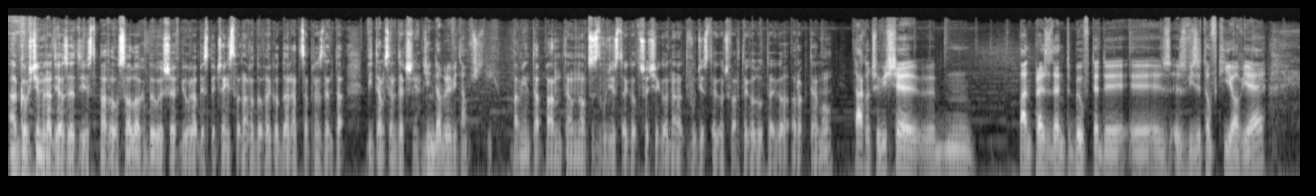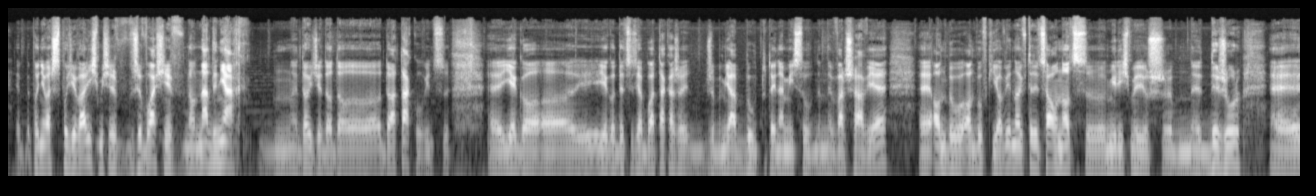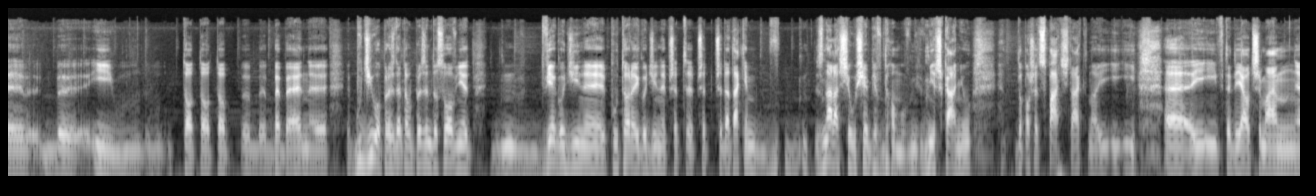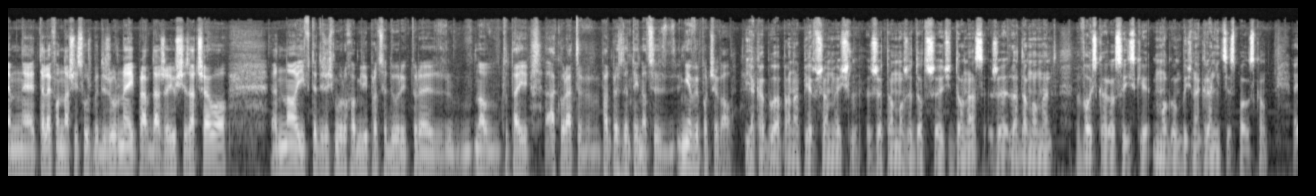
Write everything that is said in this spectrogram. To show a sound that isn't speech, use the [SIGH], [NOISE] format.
A gościem Radia Z jest Paweł Soloch, były szef Biura Bezpieczeństwa Narodowego, doradca prezydenta. Witam serdecznie. Dzień dobry, witam wszystkich. Pamięta pan tę noc z 23 na 24 lutego, rok temu? Tak, oczywiście. mm, Pan prezydent był wtedy y, z, z wizytą w Kijowie, y, ponieważ spodziewaliśmy się, że właśnie no, na dniach dojdzie do, do, do ataku, więc y, jego, y, jego decyzja była taka, że, żebym ja był tutaj na miejscu w Warszawie, E, on był, on był w Kijowie, no i wtedy całą noc mieliśmy już dyżur e, i to, to, to BBN budziło prezydenta, bo prezydent dosłownie dwie godziny, półtorej godziny przed, przed, przed atakiem znalazł się u siebie w domu, w mieszkaniu, to poszedł spać, tak? No i, i, i, e, i wtedy ja otrzymałem em, telefon naszej służby dyżurnej, prawda, że już się zaczęło. No i wtedy żeśmy uruchomili procedury, które no tutaj akurat pan prezydent tej nocy nie wypoczywał. Jaka była pana pierwsza myśl, że to może dotrzeć do nas, że lada moment wojska rosyjskie mogą być na granicy z Polską?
